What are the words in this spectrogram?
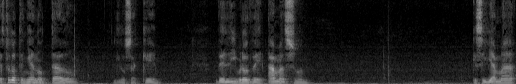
esto lo tenía anotado y lo saqué del libro de Amazon que se llama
